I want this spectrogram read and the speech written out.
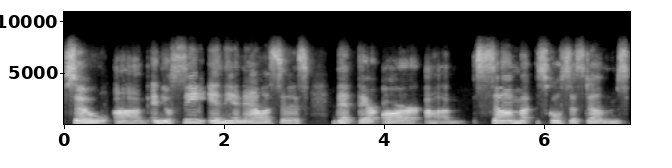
So, um, and you'll see in the analysis that there are um, some school systems,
